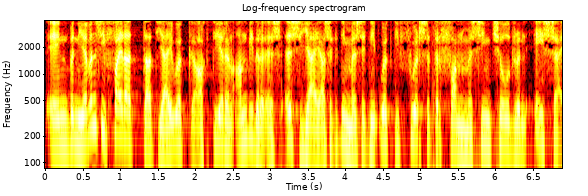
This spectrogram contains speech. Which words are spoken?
En benewens die feit dat dat jy ook akteur en aanbieder is, is jy, as ek dit nie mis het nie, ook die voorsitter van Missing Children SA.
